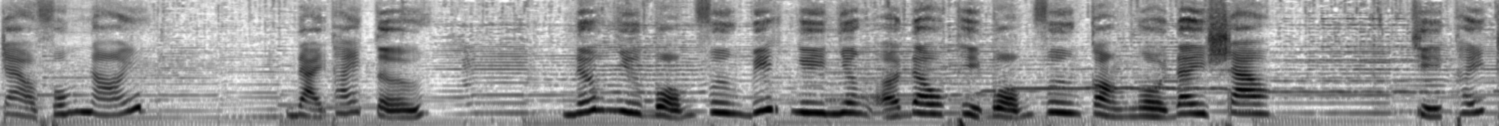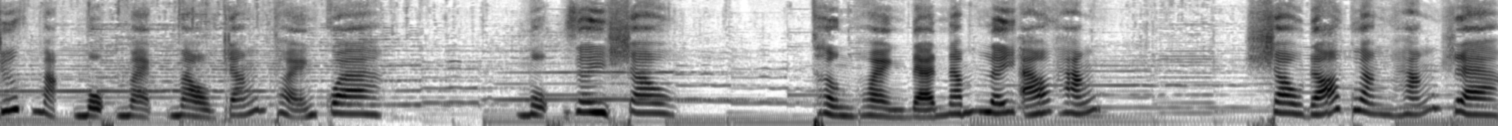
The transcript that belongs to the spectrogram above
Trào phúng nói, Đại thái tử nếu như bổn vương biết nghi nhân ở đâu Thì bổn vương còn ngồi đây sao? Chỉ thấy trước mặt một mạc màu trắng thoảng qua. Một giây sau, Thần hoàng đã nắm lấy áo hắn. Sau đó quăng hắn ra,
